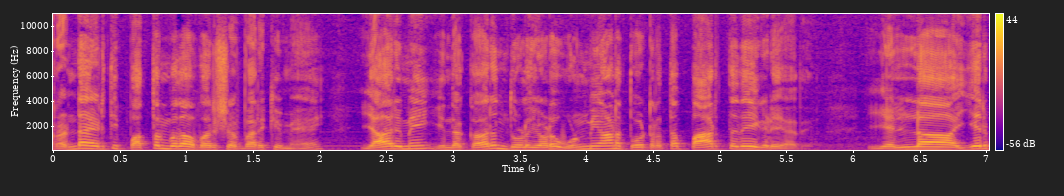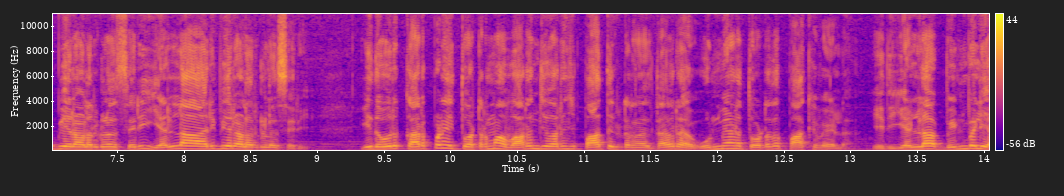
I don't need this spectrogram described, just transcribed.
ரெண்டாயிரத்தி பத்தொன்பதாம் வருஷம் வரைக்குமே யாருமே இந்த கருந்துளையோட உண்மையான தோற்றத்தை பார்த்ததே கிடையாது. எல்லா இயற்பியலாளர்களும் சரி எல்லா அறிவியலாளர்களும் சரி இதை ஒரு கற்பனை தோற்றமாக வரைஞ்சு வரைஞ்சு பார்த்துக்கிட்டு தவிர உண்மையான தோட்டத்தை பார்க்கவே இல்லை. இது எல்லா விண்வெளி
